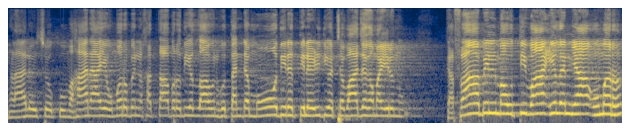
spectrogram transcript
നിങ്ങൾ ആലോചിച്ച് നോക്കൂ. മഹാനായ ഉമർ ബിൻ ഖത്താബ് അള്ളാഹുൻഹു തന്റെ മോതിരത്തിൽ എഴുതി വെച്ച വാചകമായിരുന്നു. കഫാബിൽ മൗത്തി യാ ഉമർ.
